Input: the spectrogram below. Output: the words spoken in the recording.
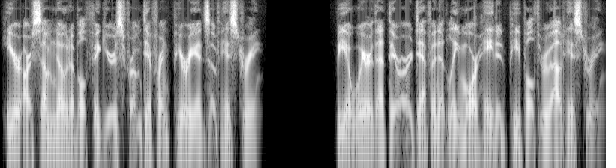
Here are some notable figures from different periods of history. Be aware that there are definitely more hated people throughout history.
